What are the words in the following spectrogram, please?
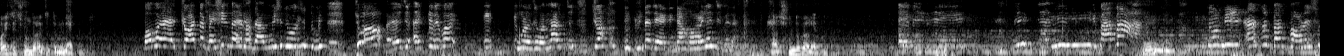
হয়েছে সুন্দর হয়েছে তুমি দেখো। বাবা এই চটা বেশি দেয় না দাম বেশি বলছি তুমি চ এই যে একটা দেবে এগুলো দেবে না চ দুটা দিয়ে এটা হয়ে দিবে না। আর সুন্দর করে লেখো। বাবা তুমি এত ভরেছো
